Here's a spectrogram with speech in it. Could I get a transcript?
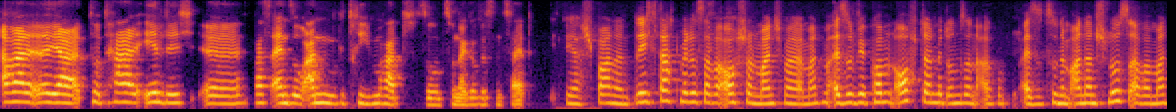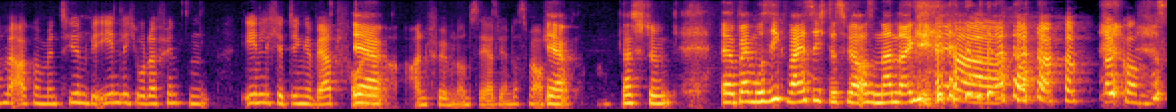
Aber äh, ja, total ähnlich, äh, was einen so angetrieben hat, so zu einer gewissen Zeit. Ja, spannend. Ich dachte mir das aber auch schon manchmal, manchmal, also wir kommen oft dann mit unseren, also zu einem anderen Schluss, aber manchmal argumentieren wir ähnlich oder finden ähnliche Dinge wertvoll ja. an Filmen und Serien. Das ist mir auch schon Ja, das stimmt. Äh, bei Musik weiß ich, dass wir auseinandergehen. Ja, da kommt's.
